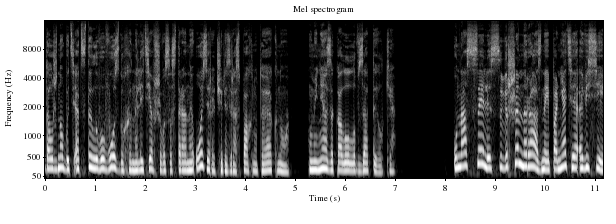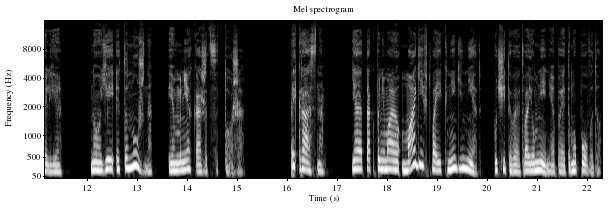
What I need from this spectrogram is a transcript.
Должно быть, от стылого воздуха, налетевшего со стороны озера через распахнутое окно, У меня закололо в затылке. У нас с Элис совершенно разные понятия о веселье, но ей это нужно, и мне кажется тоже. Прекрасно. Я так понимаю, магии в твоей книге нет, учитывая твое мнение по этому поводу.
